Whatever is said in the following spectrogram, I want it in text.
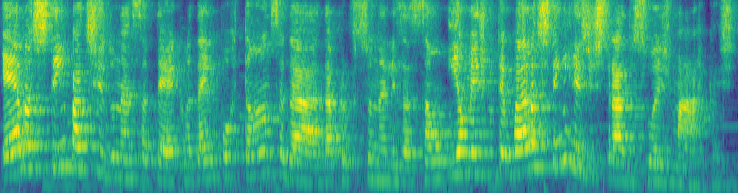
elas têm batido nessa tecla da importância da, da profissionalização e, ao mesmo tempo, elas têm registrado suas marcas.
